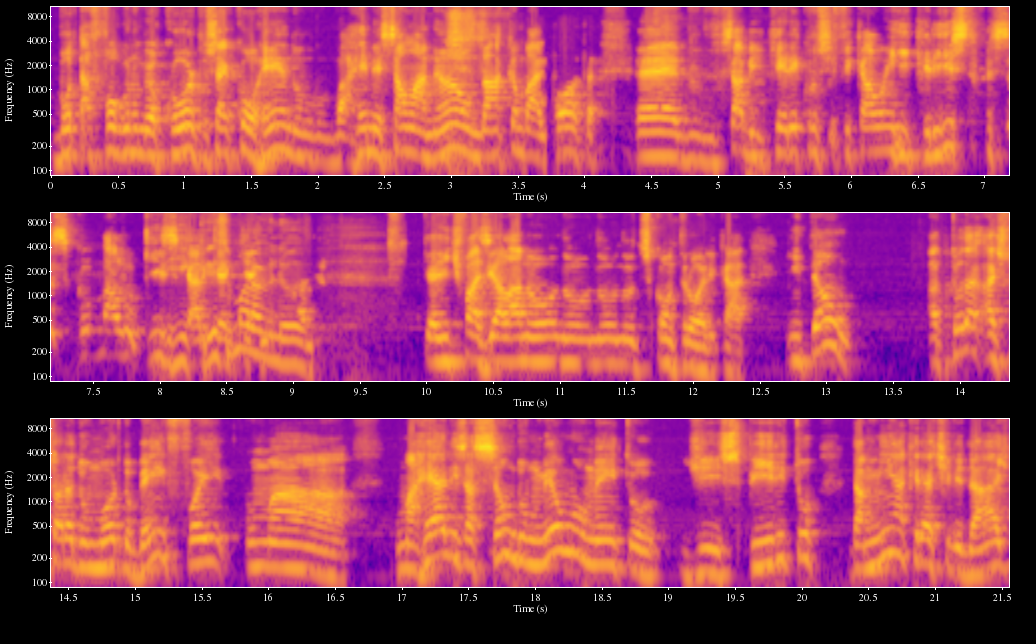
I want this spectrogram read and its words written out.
botar fogo no meu corpo, sair correndo, arremessar um anão, dar uma cambalhota, é, sabe, querer crucificar o Henrique Cristo. Essas maluquices, Henrique cara. Cristo que, é maravilhoso. Que a gente fazia lá no, no, no, no descontrole, cara. Então, a, toda a história do humor do bem foi uma uma realização do meu momento de espírito, da minha criatividade.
